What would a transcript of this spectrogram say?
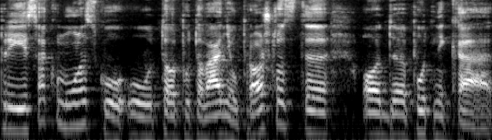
pri svakom ulasku u to putovanje u prošlost, od putnika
